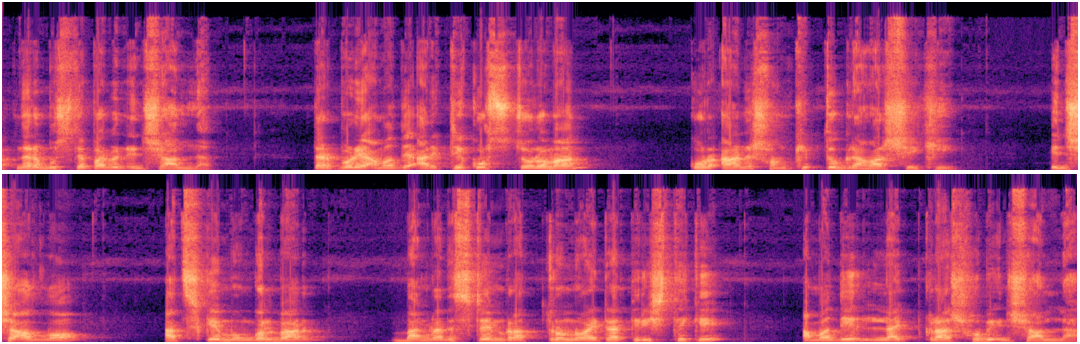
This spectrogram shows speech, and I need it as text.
আপনারা বুঝতে পারবেন ইনশাআল্লাহ। তারপরে আমাদের আরেকটি কোর্স চলমান কোরআনের সংক্ষিপ্ত গ্রামার শিখি। ইনশাআল্লাহ আজকে মঙ্গলবার, বাংলাদেশ টাইম রাত্র নয়টা তিরিশ থেকে আমাদের লাইভ ক্লাস হবে ইনশাআল্লাহ।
